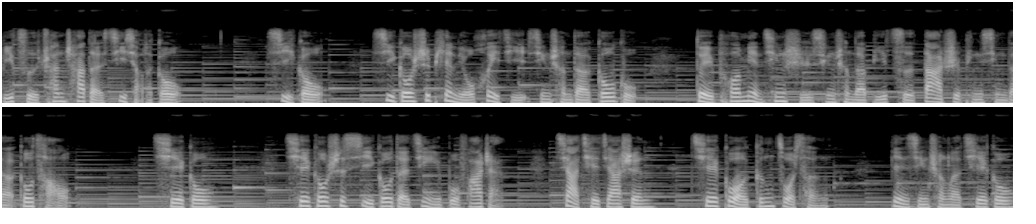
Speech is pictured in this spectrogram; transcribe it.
彼此穿插的细小的沟。细沟，细沟是片流汇集形成的沟谷对坡面侵蚀形成的彼此大致平行的沟槽。切沟，切沟是细沟的进一步发展，下切加深，切过耕作层。便形成了切沟。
